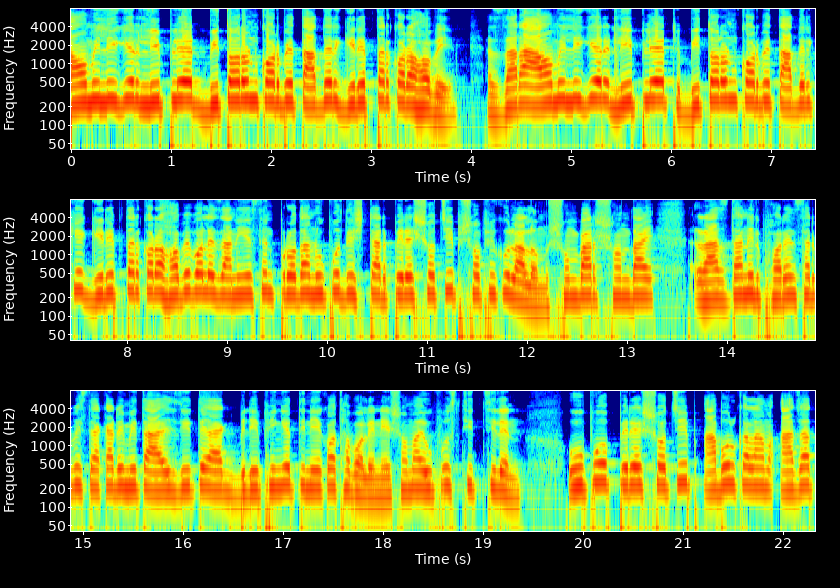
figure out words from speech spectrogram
আওয়ামী লীগের লিফলেট বিতরণ করবে তাদের গ্রেপ্তার করা হবে। যারা আওয়ামী লীগের লিফলেট বিতরণ করবে তাদেরকে গ্রেপ্তার করা হবে বলে জানিয়েছেন প্রধান উপদেষ্টার প্রেস সচিব শফিকুল আলম। সোমবার সন্ধ্যায় রাজধানীর ফরেন সার্ভিস একাডেমিতে আয়োজিত এক ব্রিফিংয়ে তিনি কথা বলেন। এ সময় উপস্থিত ছিলেন উপ প্রেস সচিব আবুল কালাম আজাদ,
